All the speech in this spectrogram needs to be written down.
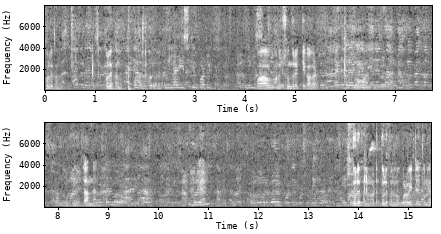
খুলে ফেলুন। খুলে ফেলুন। অনেক সুন্দর একটি কালার। টান দেন। ঘুরেন। তুলে ফেলুন ওটা তুলে ফেলুন উপরে ওইটা তুলে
